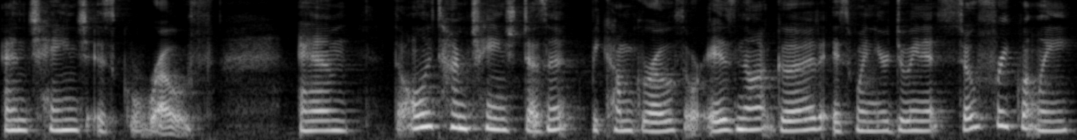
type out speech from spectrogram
and change is growth. And the only time change doesn't become growth or is not good is when you're doing it so frequently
